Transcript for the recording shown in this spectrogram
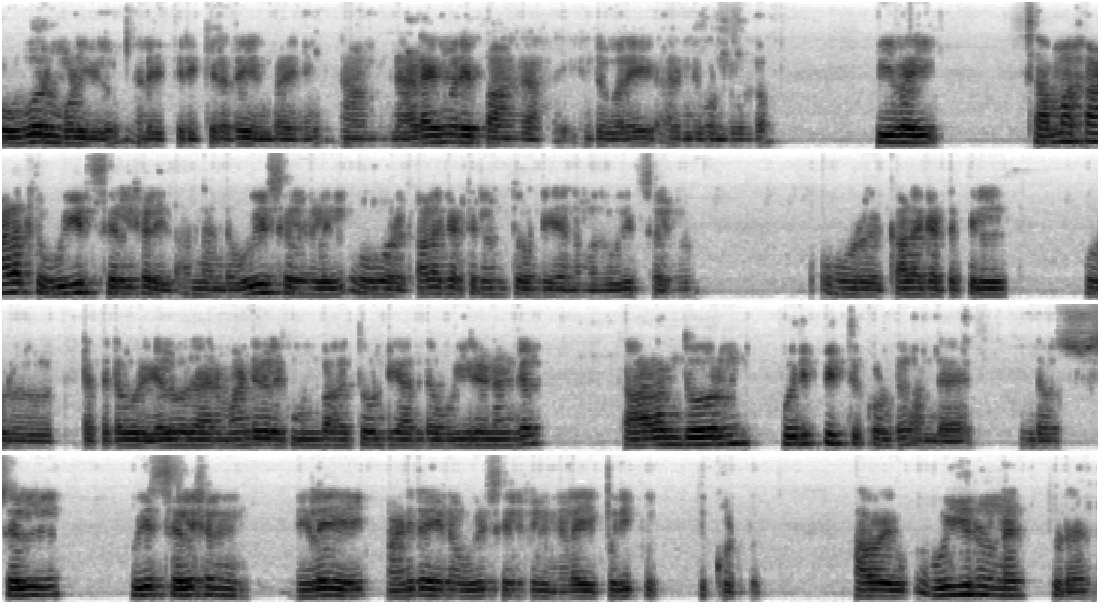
ஒவ்வொரு மொழியிலும் நிலைத்திருக்கிறது என்பதனை நாம் நடைமுறை பாங்காக இன்று வரை அறிந்து கொண்டுள்ளோம். இவை சமகாலத்து உயிர் செல்களில் அந்தந்த உயிர் செல்களில் ஒவ்வொரு காலகட்டத்திலும் தோன்றிய நமது உயிர் செல்கள். ஒரு காலகட்டத்தில் ஒரு கிட்டத்தட்ட ஒரு எழுபதாயிரம் ஆண்டுகளுக்கு முன்பாக தோன்றிய அந்த உயிரினங்கள் காலந்தோறும் புதுப்பித்து கொண்டு அந்த இந்த செல் உயிர் செல்களின் நிலையை மனித இன உயிர் செல்களின் நிலையை புதுப்பித்துக் கொண்டு அவை உயிரினத்துடன்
